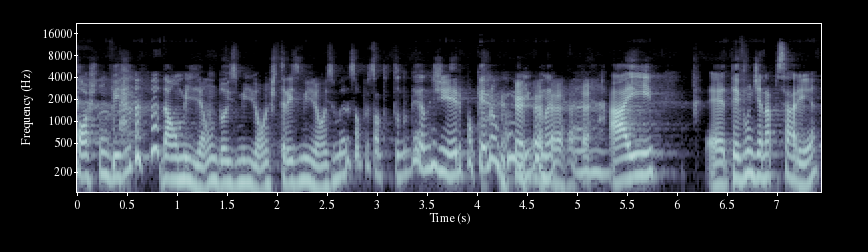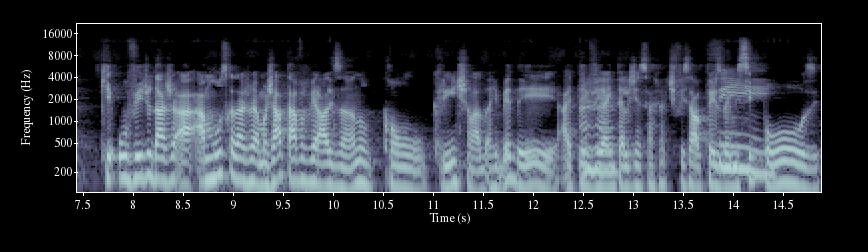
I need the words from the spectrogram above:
posta um vídeo, dá um milhão, dois milhões, três milhões. E o pessoal tá tudo ganhando dinheiro, por que não comigo, né? Aí, é, teve um dia na pizzaria que o vídeo da a, a música da Joelma já tava viralizando com o Christian lá do RBD. Aí teve Aham. a inteligência artificial que fez o Sim. MC Pose.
